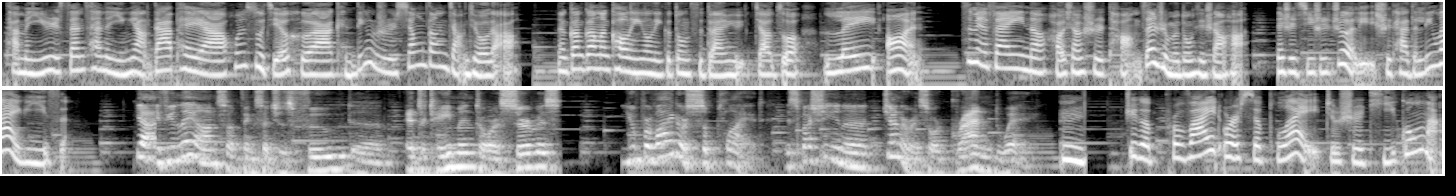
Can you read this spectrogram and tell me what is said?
他们一日三餐的营养搭配啊，荤素结合啊，肯定是相当讲究的啊。那刚刚呢，Colin 用了一个动词短语，叫做 lay on，字面翻译呢好像是躺在什么东西上哈，但是其实这里是它的另外一个意思。 Yeah, if you lay on something such as food, uh, entertainment, or a service, you provide or supply it, especially in a generous or grand way. 嗯，这个 provide or supply 就是提供嘛，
